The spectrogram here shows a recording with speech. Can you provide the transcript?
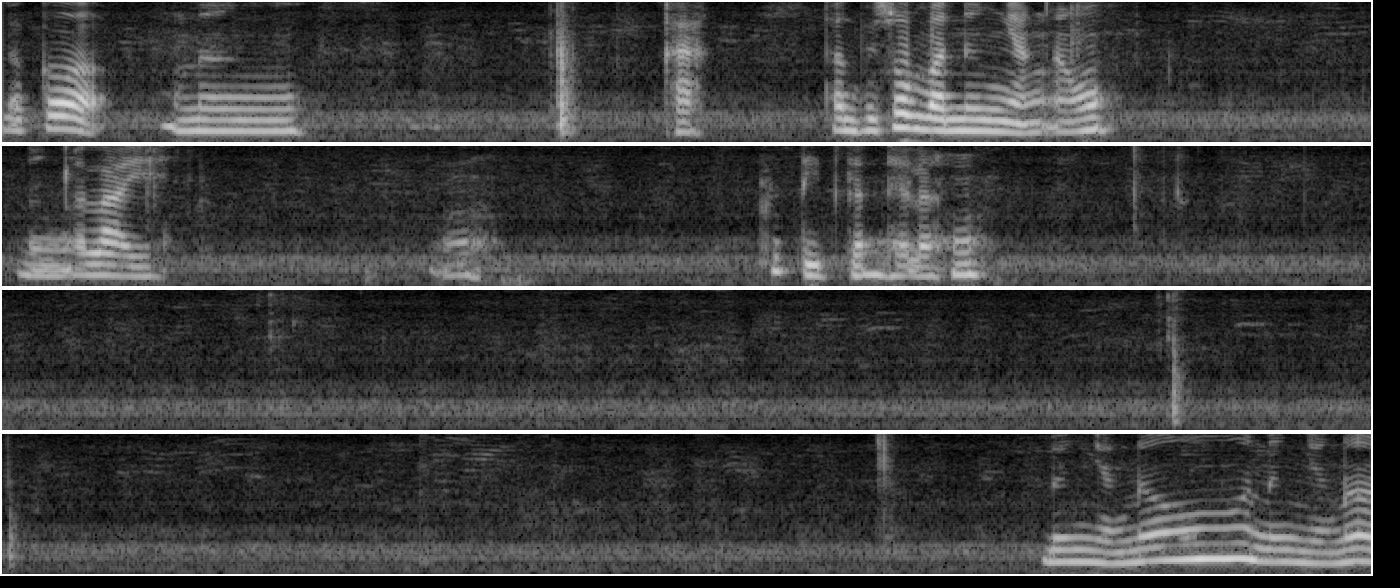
แล้วก็หนึ่งค่ะท่านผู้ชมว่าหนึ่งอย่างเอาหนึ่งอะไร คือติดกันแท้ละฮะ หนึ่งอย่างน้อหนึ่งอย่างน้อ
